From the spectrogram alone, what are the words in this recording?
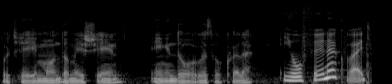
hogyha én mondom, és én, én dolgozok vele. Jó főnök vagy?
